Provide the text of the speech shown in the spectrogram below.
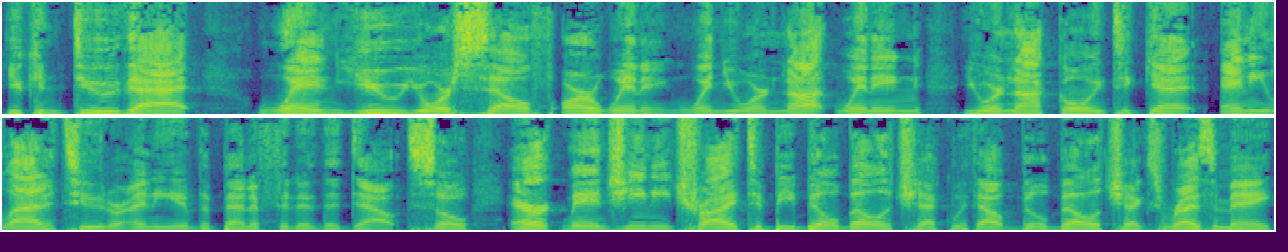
You can do that when you yourself are winning. When you are not winning, you are not going to get any latitude or any of the benefit of the doubt. So Eric Mangini tried to be Bill Belichick without Bill Belichick's resume.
